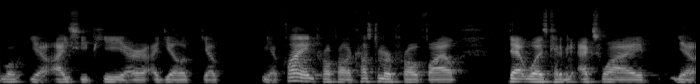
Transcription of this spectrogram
well, you know, ICP, our ideal you know you know client profile or customer profile that was kind of an XY you know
